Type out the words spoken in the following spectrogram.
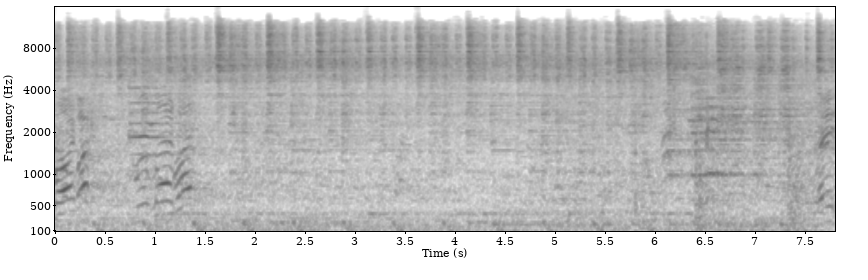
Wat? Wat? Wat? Hey.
